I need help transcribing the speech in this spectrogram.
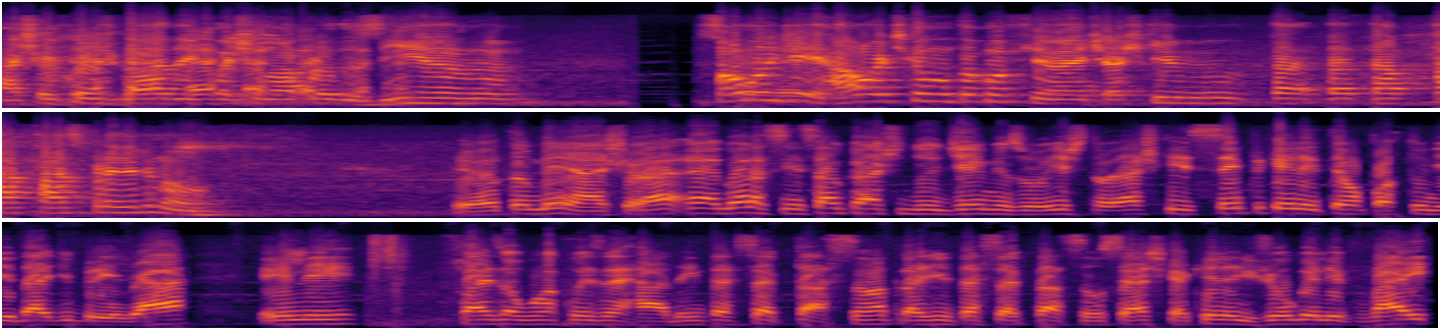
Acho que o Chris Godwin continuar produzindo. Só o O.J. Howard que eu não tô confiante. Acho que tá, tá, tá, tá fácil para ele não. Eu também acho. É, agora sim, sabe o que eu acho do James Winston? Eu acho que sempre que ele tem uma oportunidade de brilhar, ele faz alguma coisa errada. Interceptação atrás de interceptação. Você acha que aquele jogo ele vai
